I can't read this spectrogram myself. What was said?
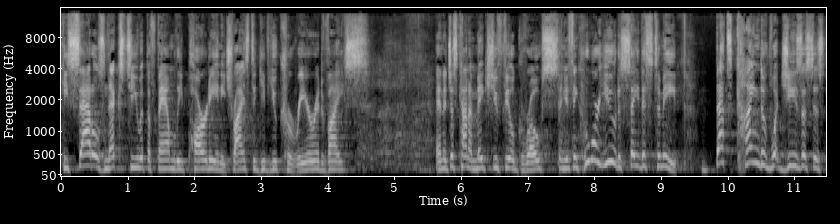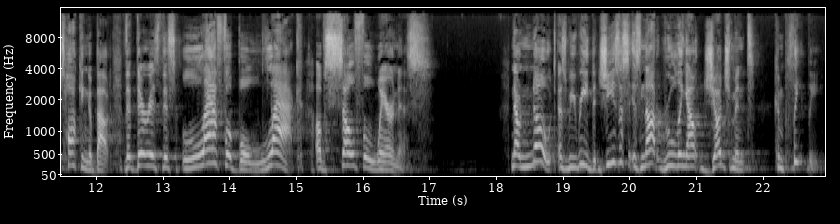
he saddles next to you at the family party and he tries to give you career advice. And it just kind of makes you feel gross. And you think, who are you to say this to me? That's kind of what Jesus is talking about. That there is this laughable lack of self awareness now, note as we read that Jesus is not ruling out judgment completely.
